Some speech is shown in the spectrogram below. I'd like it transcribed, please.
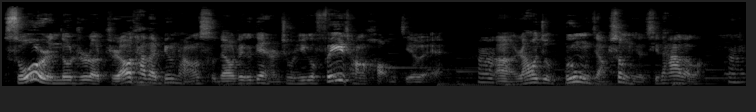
所有人都知道，只要他在冰场上死掉，这个电影就是一个非常好的结尾。嗯。啊，然后就不用讲剩下其他的了。嗯，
